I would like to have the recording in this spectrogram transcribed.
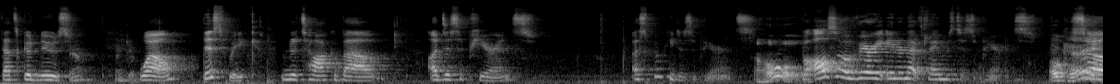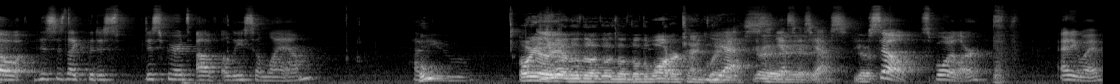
That's good news. Yeah. Thank you. Well, this week I'm going to talk about a disappearance, a spooky disappearance, Oh. but also a very internet famous disappearance. okay. So this is like the dis- disappearance of Elisa Lam. Have Who? you? Oh yeah, you- yeah, the the, the, the, the water tank lady. Yes, Yeah, yeah, yes, yes, yes. Yeah. So spoiler. Anyway,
